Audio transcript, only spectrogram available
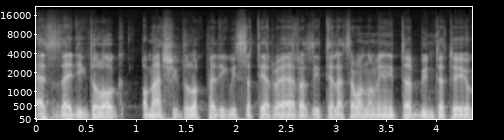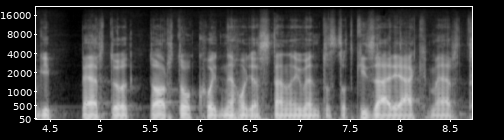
Ez az egyik dolog. A másik dolog pedig visszatérve erre az ítéletre, mondom, én itt a büntetőjogi pertől tartok, hogy nehogy aztán a Juventus-t ott kizárják, mert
